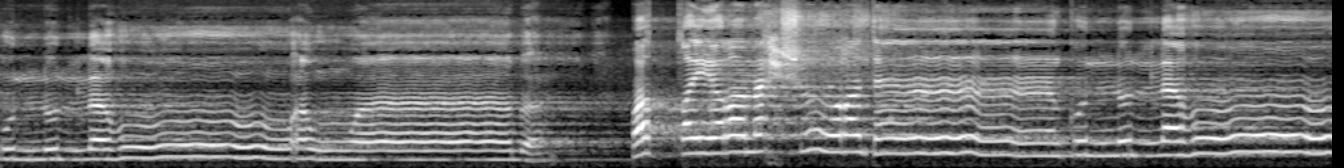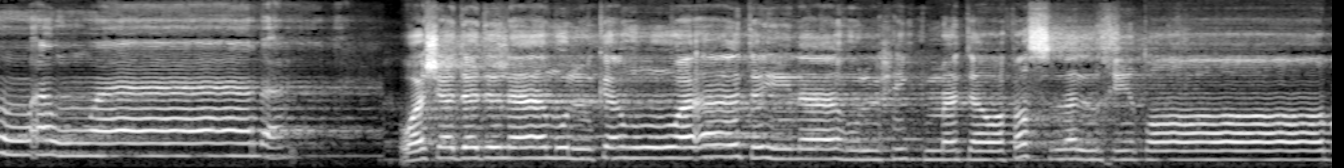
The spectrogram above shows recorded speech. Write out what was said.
كل له غير محشورة كل له أواب. وشددنا ملكه وآتيناه الحكمة وفصل الخطاب.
